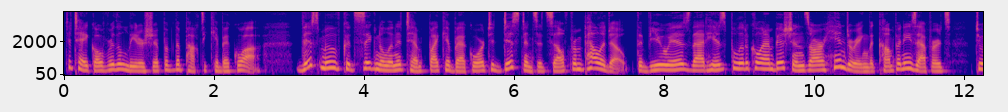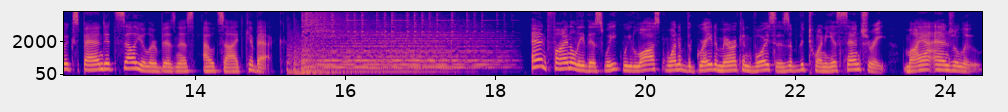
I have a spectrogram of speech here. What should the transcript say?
to take over the leadership of the Parti Québécois. This move could signal an attempt by Quebecor to distance itself from Péladeau. The view is that his political ambitions are hindering the company's efforts to expand its cellular business outside Quebec. And finally, this week, we lost one of the great American voices of the 20th century, Maya Angelou.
